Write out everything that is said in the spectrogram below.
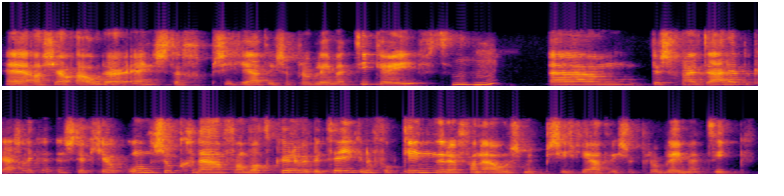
eh, als jouw ouder ernstig psychiatrische problematiek heeft? Ehm, dus vanuit daar heb ik eigenlijk een, stukje ook onderzoek gedaan van wat kunnen we betekenen voor kinderen van ouders met psychiatrische problematiek.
